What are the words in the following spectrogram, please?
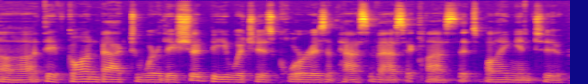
Uh, they've gone back to where they should be, which is core is a passive asset class that's buying into,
